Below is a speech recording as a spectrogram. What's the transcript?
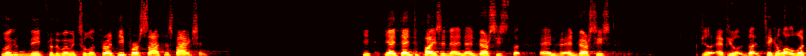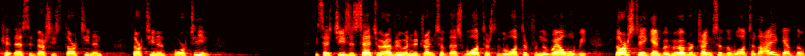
look, need for the women to look for a deeper satisfaction. He, he identifies in, in, in verses in, in verses if you, if you take a little look at this in verses 13 and 13 and 14, he says, Jesus said to her, Everyone who drinks of this water, so the water from the well, will be thirsty again, but whoever drinks of the water that I give, them,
